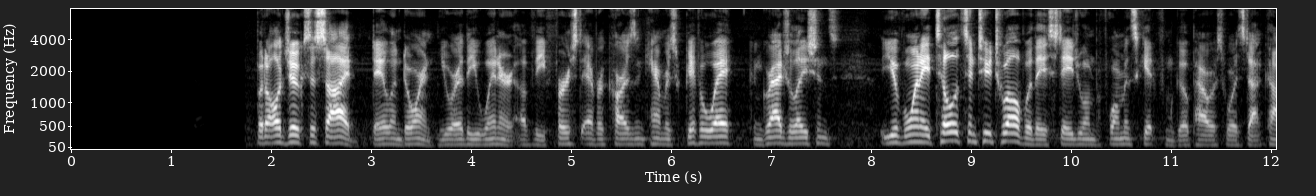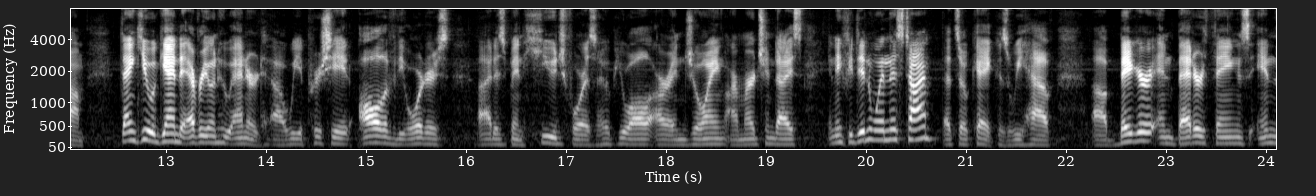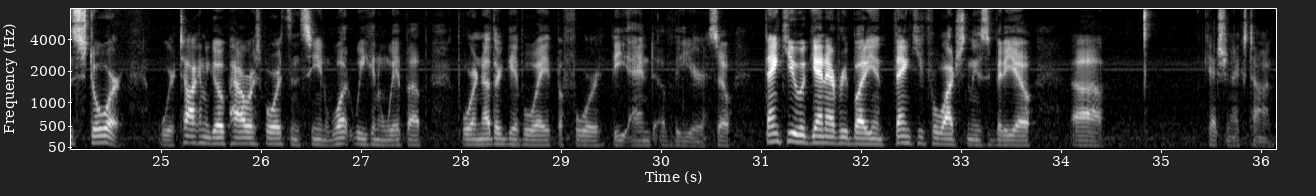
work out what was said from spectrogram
But all jokes aside, Dalen Doran, you are the winner of the first ever Cars and Cameras giveaway. Congratulations. You've won a Tillotson 212 with a Stage 1 performance kit from GoPowerSports.com. Thank you again to everyone who entered. Uh, we appreciate all of the orders. Uh, it has been huge for us. I hope you all are enjoying our merchandise. And if you didn't win this time, that's okay because we have uh, bigger and better things in store. We're talking to Go Power Sports and seeing what we can whip up for another giveaway before the end of the year. So thank you again, everybody, and thank you for watching this video. Uh, catch you next time.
